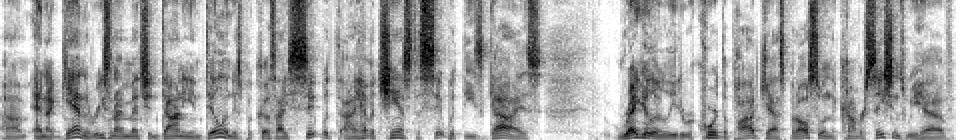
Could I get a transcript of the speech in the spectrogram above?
Um, and again, the reason I mentioned Donnie and Dylan is because I sit with, I have a chance to sit with these guys regularly to record the podcast, but also in the conversations we have.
